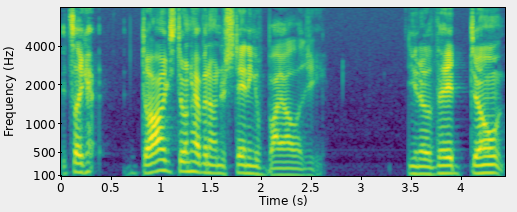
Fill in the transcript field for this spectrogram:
it's like dogs don't have an understanding of biology. You know, they don't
